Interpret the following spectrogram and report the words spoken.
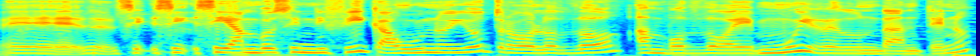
Eh, si, si- si ambos significa uno y otro, o los dos, ambos dos es muy redundante, ¿no?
